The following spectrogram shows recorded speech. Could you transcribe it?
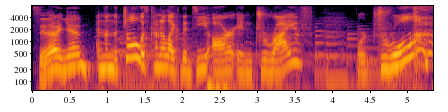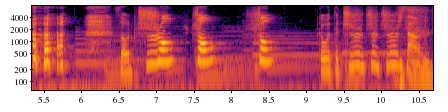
Say that again. And then the zhou was kind of like the dr in drive or drool. so zhou, zhou, zhou go with the zh zh zh sound.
